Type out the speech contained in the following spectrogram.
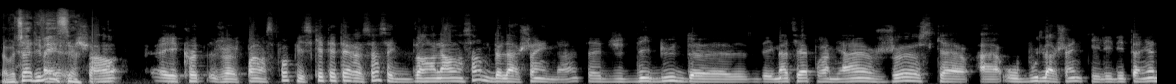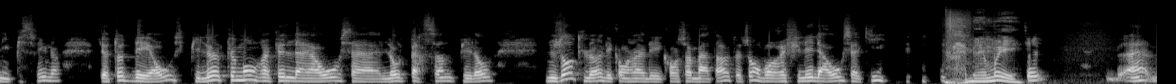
Ça va-tu arriver, Ben, ça? Écoute, je pense pas. Puis ce qui est intéressant, c'est que dans l'ensemble de la chaîne, hein, du début de, des matières premières jusqu'au bout de la chaîne, qui est les détaillants d'épicerie, là, il y a toutes des hausses. Puis là, tout le monde refile la hausse à l'autre personne, puis l'autre. Nous autres, là, les, cons- les consommateurs, tout ça, on va refiler la hausse à qui? Ben oui. Hein?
